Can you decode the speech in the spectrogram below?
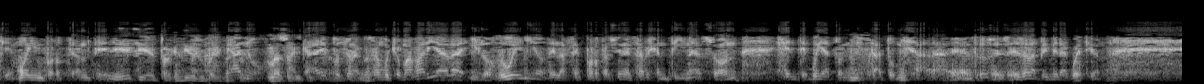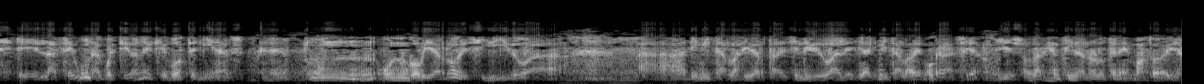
que es muy importante. Sí, es Argentina es un acá no, acá esto es una cosa mucho más variada y los dueños de las exportaciones argentinas son gente muy atomizada. Entonces, esa es la primera cuestión. Eh, la segunda cuestión es que vos tenías eh, un, gobierno decidido a, a limitar las libertades individuales y a limitar la democracia. Y eso en la Argentina no lo tenemos todavía.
